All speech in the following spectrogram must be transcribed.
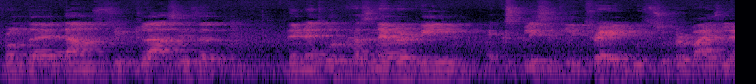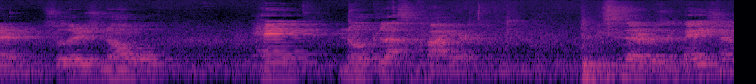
from the downstream classes that the network has never been explicitly trained with supervised learning. So there is no head, no classifier. This is the representation.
